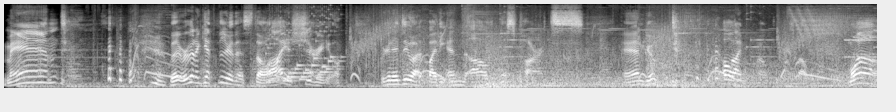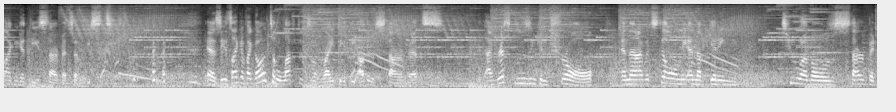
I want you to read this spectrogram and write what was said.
Man! We're gonna get through this though, I assure you. We're gonna do it by the end of this part. And go. oh, I... Oh, well. Well, I can get these star bits at least. Yeah, see, it's like if I go to the left or to the right to get the other star bits, I risk losing control, and then I would still only end up getting two of those star bit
